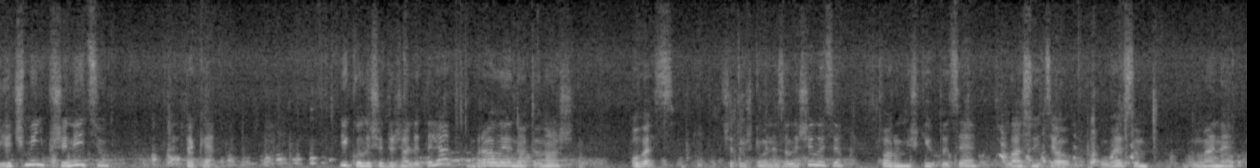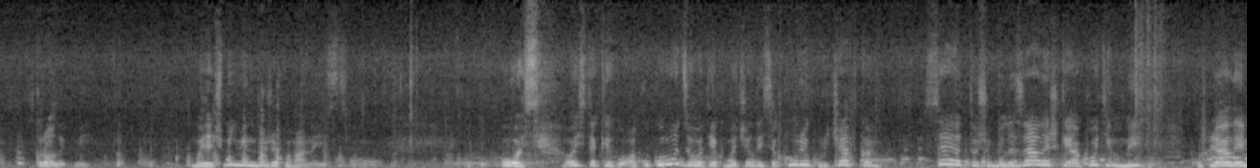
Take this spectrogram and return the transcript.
ячмінь, пшеницю, таке. І коли ще держали телят, брали на тонаж овес. Ще трошки в мене залишилося, пару мішків, то це ласується овесом у мене кролик мій. Бо ячмінь він дуже погано їсть. Ось, ось такого. А кукурудзу, от як почалися кури, курчатка, все то, що були залишки, а потім ми купляли,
